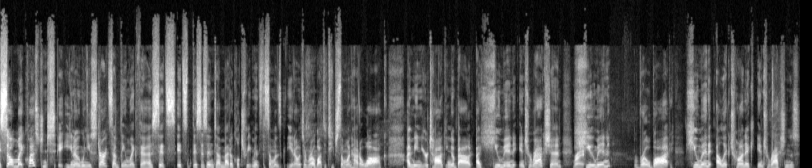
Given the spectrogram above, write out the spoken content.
So my question, you know, when you start something like this, it's it's this isn't a medical treatment that someone's, you know, it's a mm-hmm. robot to teach someone how to walk. I mean, you're talking about a human interaction, Right. human robot, human electronic interactions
